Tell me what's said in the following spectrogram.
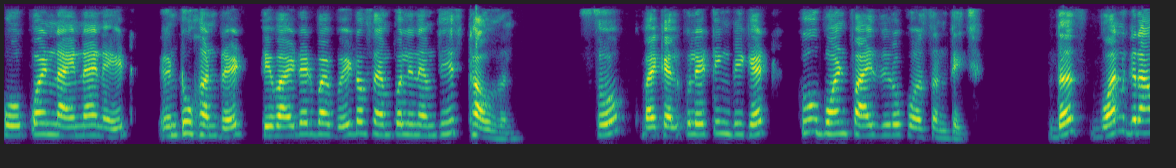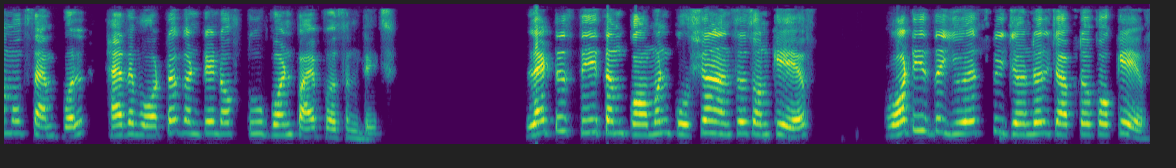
4.998 into 100 divided by weight of sample in mg is 1000. So by calculating we get 2.50 percentage. Thus 1 gram of sample has a water content of 2.5 percentage. Let us see some common question answers on KF what is the USP General chapter for KF?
